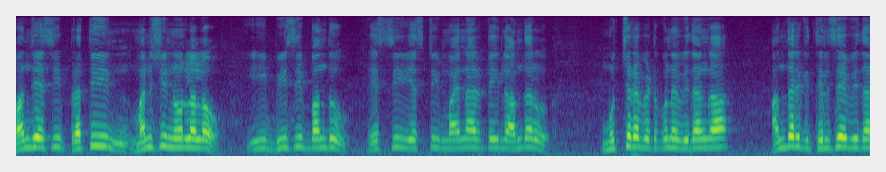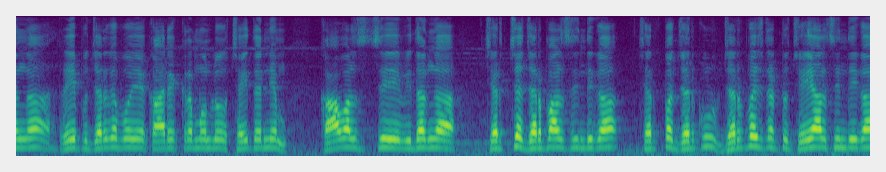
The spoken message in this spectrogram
బంద్ చేసి ప్రతి మనిషి నోళ్ళలో ఈ బీసీ బంధు ఎస్సీ ఎస్టీ మైనారిటీలు అందరూ ముచ్చట పెట్టుకునే విధంగా అందరికీ తెలిసే విధంగా రేపు జరగబోయే కార్యక్రమంలో చైతన్యం కావాల్సే విధంగా చర్చ జరపాల్సిందిగా చర్ప జరుపు జరిపేటట్టు చేయాల్సిందిగా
